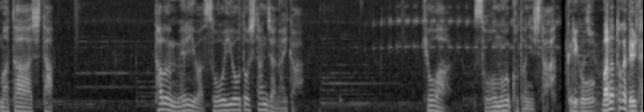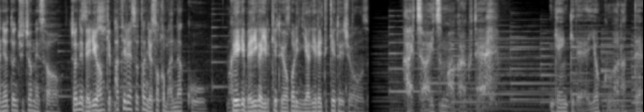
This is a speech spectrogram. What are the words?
また明日多分メリーはそう言おうとしたんじゃないか今日はそう思うことにした 그리고 마나토가 늘 다녔던 주점에서 전에 메리와 함께 파티를 했었던 녀석과 만났고 그에게 메리가 이렇게 되어버린 이야기를 듣게 되죠. あいつはいつも明るくて元気でよく笑って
